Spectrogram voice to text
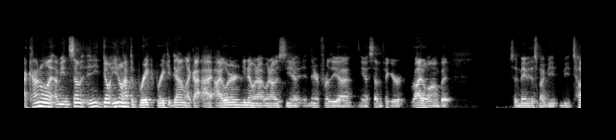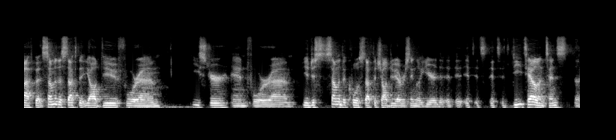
I kind of want, I mean, some, you don't, you don't have to break, break it down. Like I, I, I, learned, you know, when I, when I was, you know, in there for the, uh, you know, seven figure ride along, but so maybe this might be, be tough, but some of the stuff that y'all do for, um, Easter and for um, you know just some of the cool stuff that y'all do every single year. That it, it, it's it's it's detail intense, uh,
